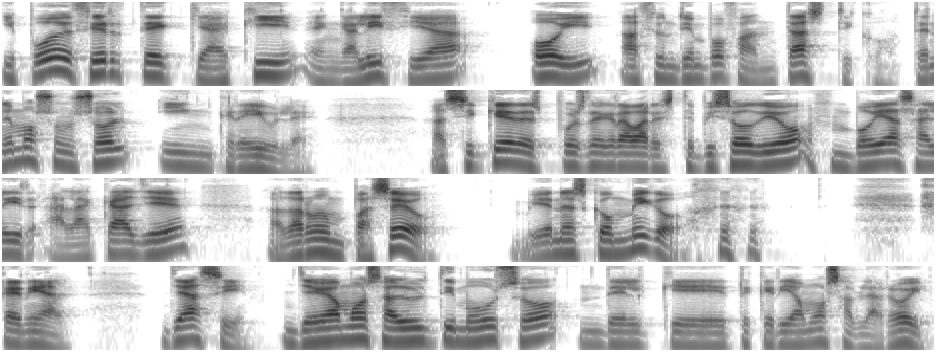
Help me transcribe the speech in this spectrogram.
y puedo decirte que aquí, en Galicia, hoy hace un tiempo fantástico. Tenemos un sol increíble. Así que después de grabar este episodio voy a salir a la calle a darme un paseo. ¿Vienes conmigo? Genial. Ya sí, llegamos al último uso del que te queríamos hablar hoy.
